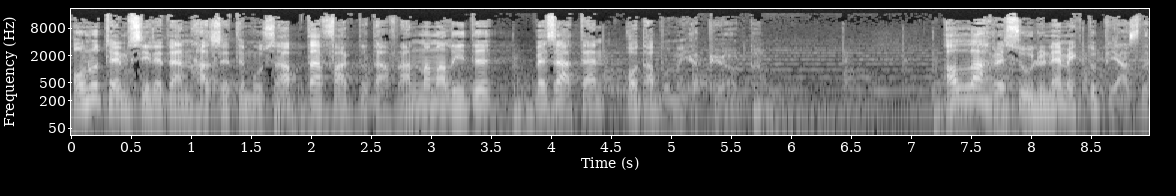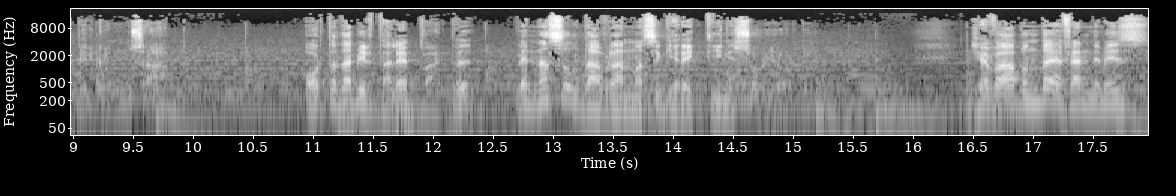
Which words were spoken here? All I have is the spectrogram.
Onu temsil eden Hazreti Musab da farklı davranmamalıydı ve zaten o da bunu yapıyordu. Allah Resulüne mektup yazdı bir gün Musab. Ortada bir talep vardı ve nasıl davranması gerektiğini soruyordu. Cevabında Efendimiz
